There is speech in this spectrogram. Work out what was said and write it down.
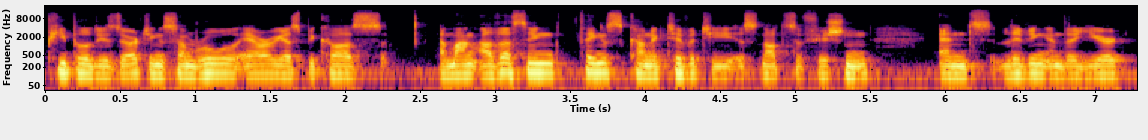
people deserting some rural areas because, among other thing, things, connectivity is not sufficient. And living in the year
